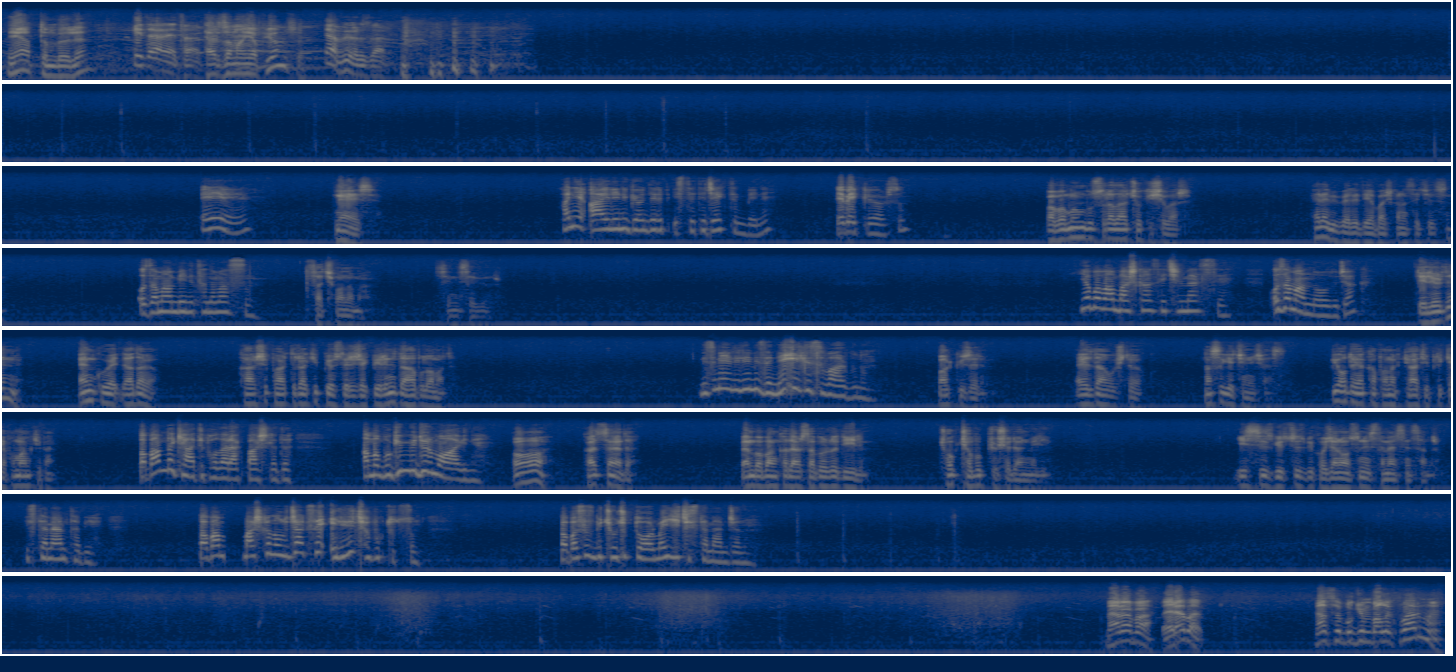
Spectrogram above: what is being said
Ne yaptın böyle? İdare et abi. Her zaman yapıyor musun? Yapıyoruz abi. Ee, Neyse. hani aileni gönderip istetecektin beni? Ne bekliyorsun? Babamın bu sıralar çok işi var. Hele bir belediye başkanı seçilsin. O zaman beni tanımazsın. Saçmalama. Seni seviyorum. Ya babam başkan seçilmezse? O zaman ne olacak? Delirdin mi? En kuvvetli aday o. Karşı parti rakip gösterecek birini daha bulamadı. Bizim evliliğimizle ne ilgisi var bunun? Bak güzelim. Elde avuçta yok. Nasıl geçineceğiz? Bir odaya kapanıp katiplik yapamam ki ben. Babam da katip olarak başladı. Ama bugün müdür muavini. Oo, kaç senede? Ben baban kadar sabırlı değilim. Çok çabuk köşe dönmeliyim. İşsiz güçsüz bir kocan olsun istemezsin sanırım. İstemem tabii. Babam başkan olacaksa elini çabuk tutsun. Babasız bir çocuk doğurmayı hiç istemem canım. Merhaba. Merhaba. Nasıl bugün balık var mı?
